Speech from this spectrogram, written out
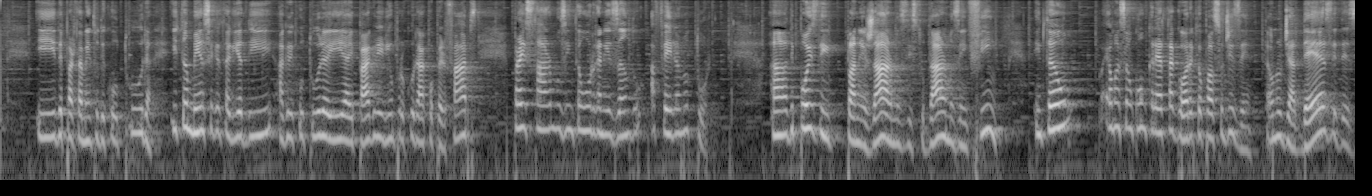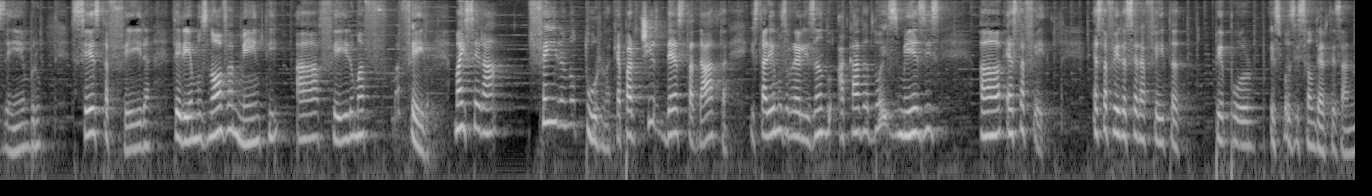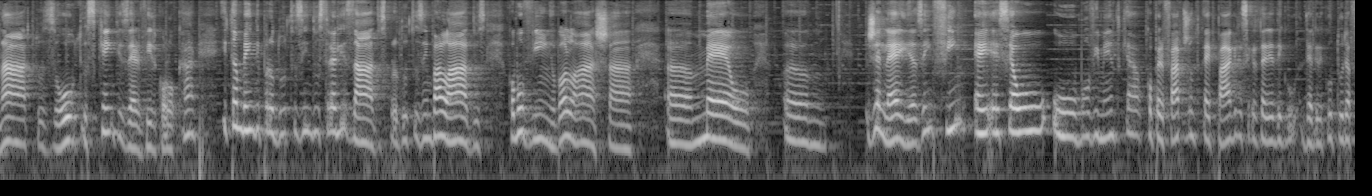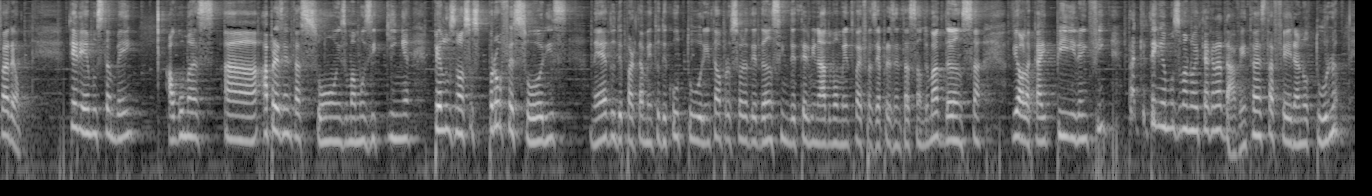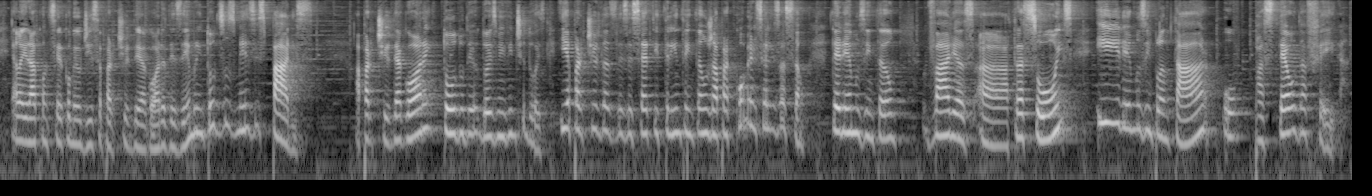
e Departamento de Cultura e também a Secretaria de Agricultura e a EPAGRE iriam procurar a Coperfabs para estarmos então organizando a feira noturna. Ah, depois de planejarmos, de estudarmos, enfim, então é uma ação concreta agora que eu posso dizer. Então, no dia 10 de dezembro, sexta-feira, teremos novamente a feira, uma, uma feira, mas será feira noturna, que a partir desta data estaremos realizando a cada dois meses uh, esta feira. Esta feira será feita por exposição de artesanatos, outros, quem quiser vir colocar, e também de produtos industrializados, produtos embalados, como vinho, bolacha, uh, mel, uh, geleias, enfim, é, esse é o, o movimento que a Coperfab, junto com a EPAGRE, a Secretaria de, de Agricultura, farão. Teremos também algumas ah, apresentações, uma musiquinha pelos nossos professores né, do Departamento de Cultura. Então, a professora de dança, em determinado momento, vai fazer a apresentação de uma dança, viola caipira, enfim, para que tenhamos uma noite agradável. Então, esta feira noturna ela irá acontecer, como eu disse, a partir de agora, dezembro, em todos os meses pares. A partir de agora, em todo 2022. E a partir das 17h30, então, já para comercialização. Teremos, então, várias ah, atrações e iremos implantar o pastel da feira.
